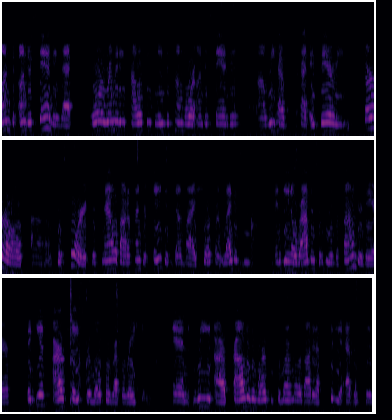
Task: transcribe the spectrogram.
Under, understanding that more remedy policies need to come, more understanding. Uh, we have had a very thorough uh, report that's now about 100 pages done by Shorefront Legacy and Dino Robinson, who is a founder there, that gives our case for local reparations. And we are proud of the work. You can learn more about it at the City of Evanston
